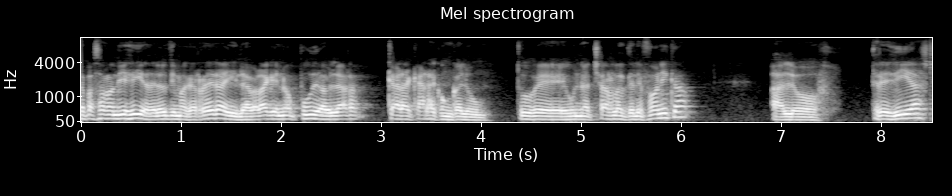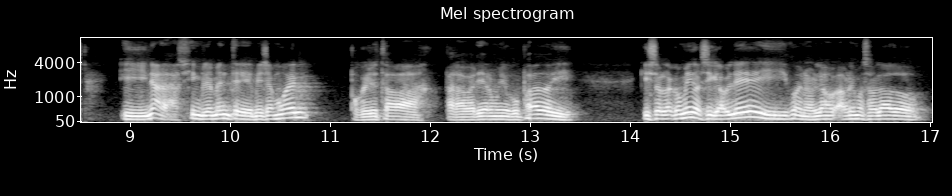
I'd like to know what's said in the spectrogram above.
Ya pasaron 10 días de la última carrera y la verdad que no pude hablar cara a cara con Calum. Tuve una charla telefónica a los tres días y nada, simplemente me llamó él porque yo estaba para variar muy ocupado y quiso hablar conmigo, así que hablé y bueno, habremos hablado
